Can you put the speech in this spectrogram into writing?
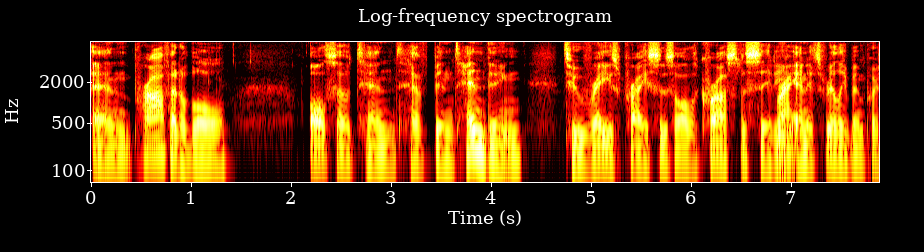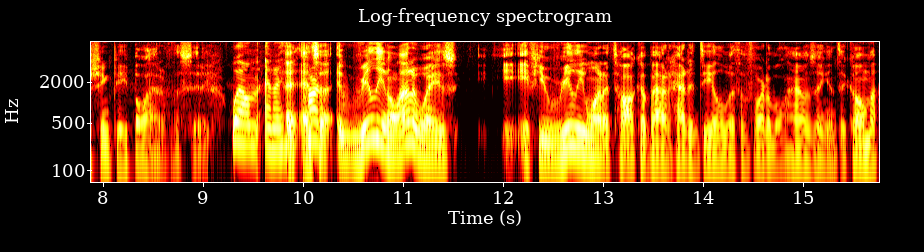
and profitable also tend have been tending to raise prices all across the city, Right. and it's really been pushing people out of the city. Well, and I think And, and so, really, in a lot of ways, if you really want to talk about how to deal with affordable housing in Tacoma,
